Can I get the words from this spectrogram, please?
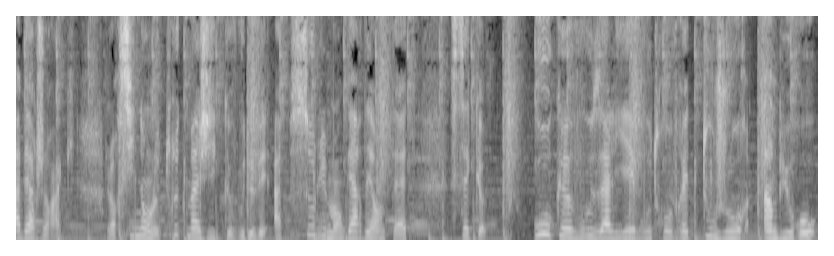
à Bergerac. Alors sinon, le truc magique que vous devez absolument garder en tête, c'est que où que vous alliez, vous trouverez toujours un bureau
